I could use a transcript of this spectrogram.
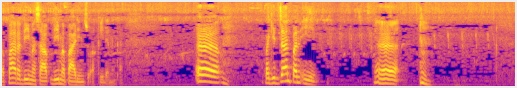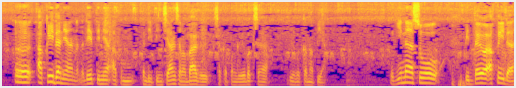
Kapara di masa di maparin su akidah nang kan. Eh jan pan i eh uh, akidah niya na deti niya apa pendipinsian sama bagai sa kapanggebak sa gebak kamapia. Kagina so pintayo akidah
